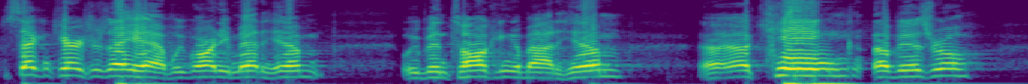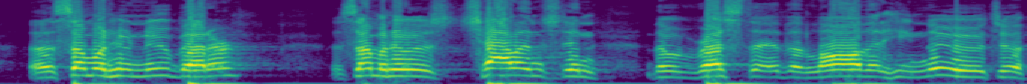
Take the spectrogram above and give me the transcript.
The second character is Ahab. We've already met him. We've been talking about him. Uh, a king of Israel, uh, someone who knew better, someone who was challenged in the rest of the law that he knew to,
